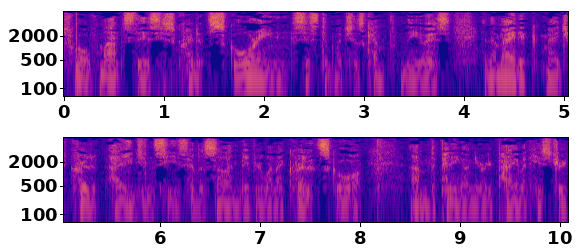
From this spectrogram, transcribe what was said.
12 months. There's this credit scoring system which has come from the US and the major, major credit agencies have assigned everyone a credit score, um, depending on your repayment history.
